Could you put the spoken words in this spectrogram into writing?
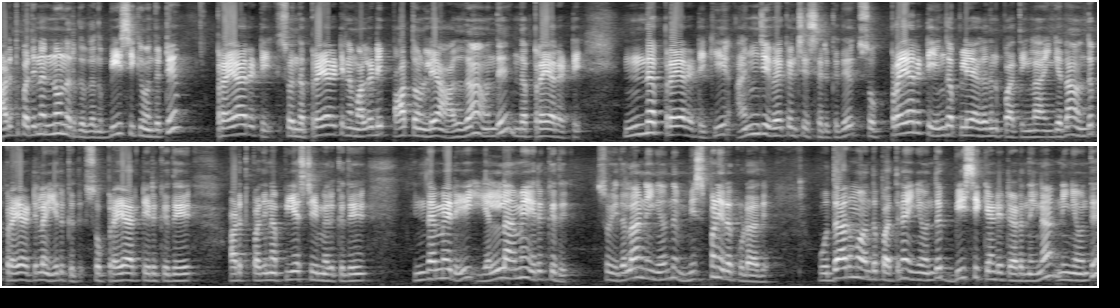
அடுத்து பார்த்தீங்கன்னா இன்னொன்று இருக்குதுங்க பிசிக்கு வந்துட்டு ப்ரையாரிட்டி ஸோ இந்த ப்ரையாரிட்டி நம்ம ஆல்ரெடி பார்த்தோம் இல்லையா? அதுதான் வந்து இந்த ப்ரையாரிட்டி இந்த ப்ரையாரிட்டிக்கு அஞ்சு வேகன்சிஸ் இருக்குது. ஸோ ப்ரையாரிட்டி எங்கே ப்ளே ஆகுதுன்னு பார்த்தீங்களா? இங்கே தான் வந்து ப்ரையாரிட்டிலாம் இருக்குது. ஸோ ப்ரையாரிட்டி இருக்குது. அடுத்து பார்த்தீங்கன்னா பிஎஸ்டிஎம் இருக்குது. இந்தமாரி எல்லாமே இருக்குது. ஸோ இதெல்லாம் நீங்கள் வந்து மிஸ் பண்ணிடக்கூடாது. உதாரணமாக வந்து பார்த்தீங்கன்னா இங்கே வந்து பிசி கேண்டிடேட் இருந்தீங்கன்னா நீங்கள் வந்து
